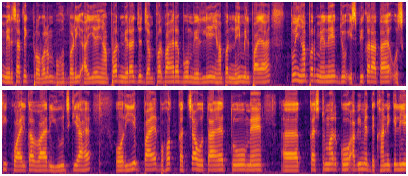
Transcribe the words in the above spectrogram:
मेरे साथ एक प्रॉब्लम बहुत बड़ी आई है यहाँ पर। मेरा जो जंपर वायर है, वो मेरे लिए यहाँ पर नहीं मिल पाया है। तो यहाँ पर मैंने जो स्पीकर आता है, उसकी कॉयल का वायर यूज़ किया है। और ये पायर बहुत कच्चा होता है तो मैं आ, कस्टमर को अभी मैं दिखाने के लिए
